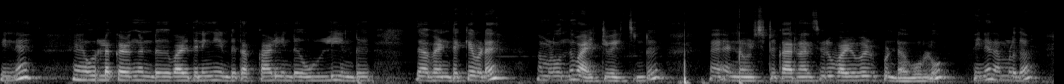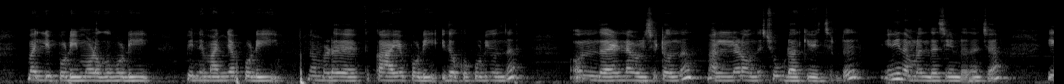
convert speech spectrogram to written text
പിന്നെ ഉരുളക്കിഴങ്ങുണ്ട് വഴുതനങ്ങയുണ്ട് തക്കാളിയുണ്ട് ഉള്ളിയുണ്ട്. ഇതാ വെണ്ടയ്ക്ക ഇവിടെ നമ്മളൊന്ന് വഴറ്റി വെച്ചിട്ടുണ്ട്. എണ്ണ ഒഴിച്ചിട്ട് കാരണം ഒരു വഴുവഴുപ്പ് ഉണ്ടാവുള്ളൂ പിന്നെ നമ്മളിതാ മല്ലിപ്പൊടി മുളക് പൊടി പിന്നെ മഞ്ഞൾപ്പൊടി നമ്മുടെ കായപ്പൊടി ഇതൊക്കെ കൂടി ഒന്ന് എന്താ എണ്ണ ഒഴിച്ചിട്ടൊന്ന് നല്ലോണം ഒന്ന് ചൂടാക്കി വെച്ചിട്ട് ഇനി നമ്മൾ എന്താ ചെയ്യേണ്ടതെന്ന് വെച്ചാൽ ഈ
